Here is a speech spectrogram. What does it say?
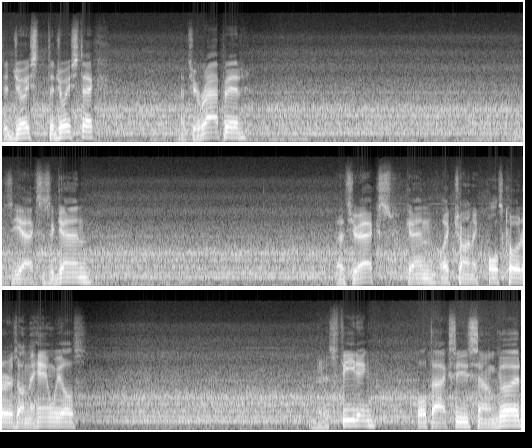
the, joist, the joystick. That's your rapid. Z-axis again. That's your X. Again, electronic pulse coders on the hand wheels. And there's feeding. Both axes sound good.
